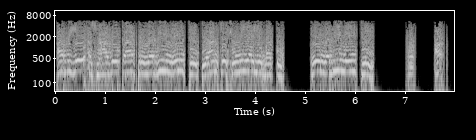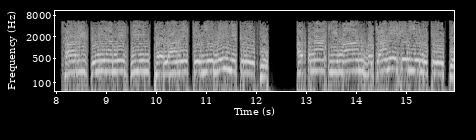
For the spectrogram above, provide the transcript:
اب یہ اصحاب کاف نبی نہیں تھی۔ دھیان سے سنی ہے یہ باتیں۔ یہ نبی نہیں تھی۔ اب ساری دنیا میں دین پھیلانے کے لیے نہیں نکلے تھے۔ اپنا ایمان بچانے کے لیے نکلے تھے۔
